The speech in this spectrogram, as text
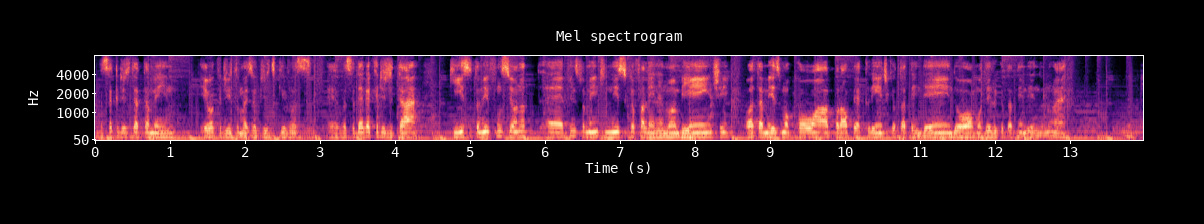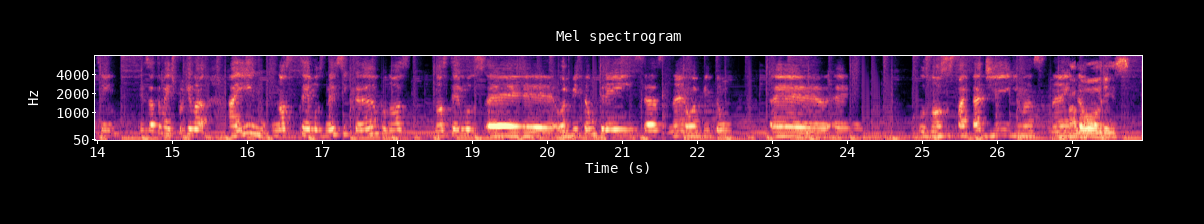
você acredita também eu acredito, mas eu acredito que você, é, você deve acreditar que isso também funciona é, principalmente nisso que eu falei, né? no ambiente, ou até mesmo com a própria cliente que eu estou atendendo, ou o modelo que eu estou atendendo, não é? Sim, exatamente, porque nós, aí nós temos nesse campo, nós, nós temos, é, orbitam crenças, né, orbitam é, é, os nossos paradigmas, né? Então, Valores. Então,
